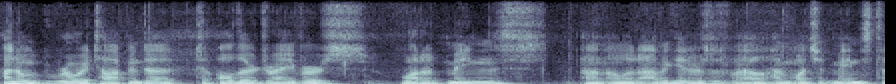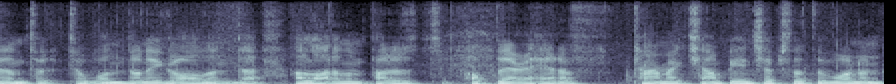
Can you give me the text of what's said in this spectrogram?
I know, Rory, talking to, to other drivers, what it means, and other navigators as well, how much it means to them to, to win Donegal, and uh, a lot of them put it up there ahead of tarmac championships that they won and,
